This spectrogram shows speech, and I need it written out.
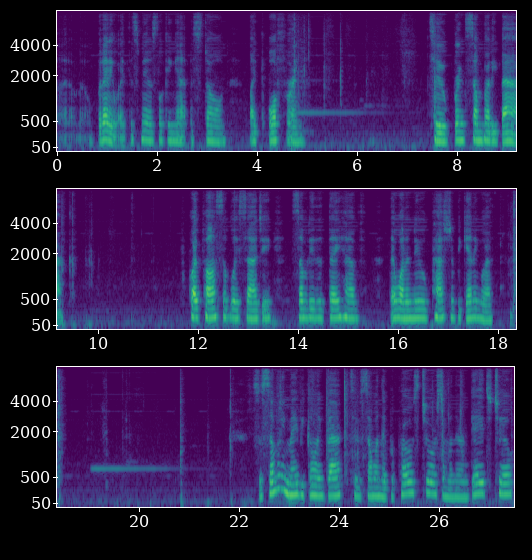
I don't know. But anyway, this man is looking at a stone, like offering to bring somebody back. Quite possibly, Saji, somebody that they have, they want a new passionate beginning with. So somebody may be going back to someone they proposed to or someone they're engaged to,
